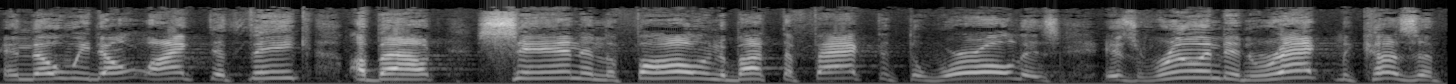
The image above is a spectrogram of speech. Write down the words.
And though we don't like to think about sin and the fall and about the fact that the world is, is ruined and wrecked because of,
